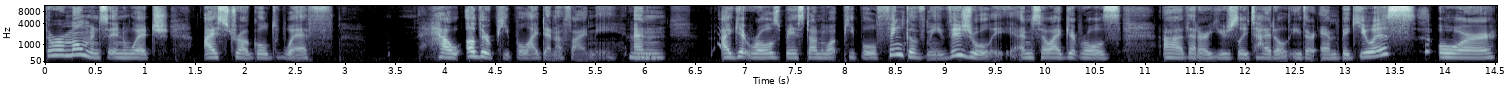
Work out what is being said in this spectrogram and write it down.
there were moments in which I struggled with how other people identify me. Mm-hmm. And I get roles based on what people think of me visually. And so I get roles uh, that are usually titled either ambiguous or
